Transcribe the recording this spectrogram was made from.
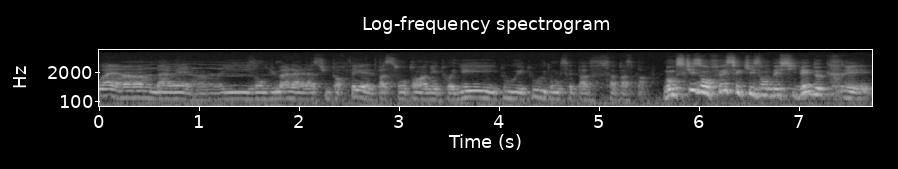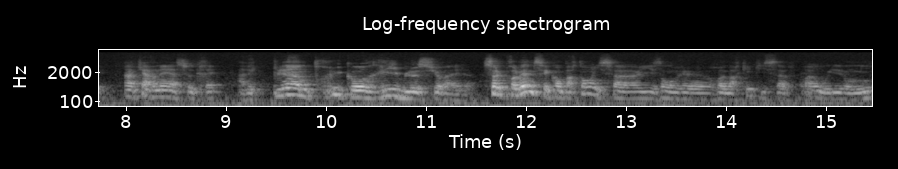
ouais, hein, bah ouais, hein, ils ont du mal à la supporter, elle passe son temps à nettoyer et tout et tout, donc c'est pas, ça passe pas. Donc ce qu'ils ont fait, c'est qu'ils ont décidé de créer un carnet à secret avec plein de trucs horribles sur elle. Seul problème, c'est qu'en partant, ils, ils ont remarqué qu'ils savent pas où ils l'ont mis.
